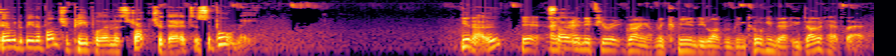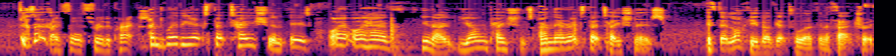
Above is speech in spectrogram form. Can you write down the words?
there would have been a bunch of people and a structure there to support me. You know, Yeah, and, So- and if you're growing up in a community like we've been talking about who don't have that, exactly. they fall through the cracks. And where the expectation is, I, I have, you know, young patients, and their expectation is, if they're lucky, they'll get to work in a factory.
